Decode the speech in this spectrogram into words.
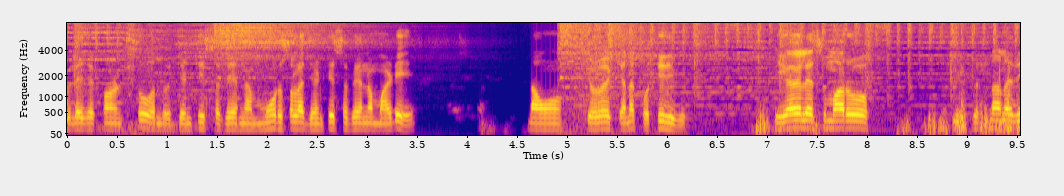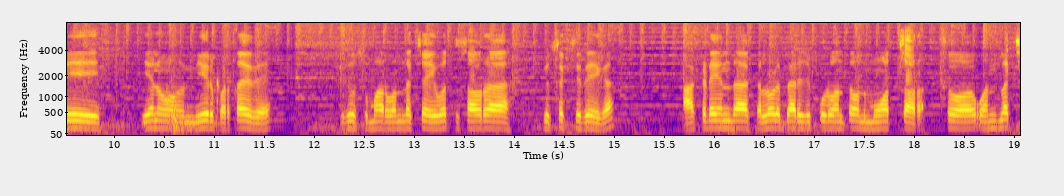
ವಿಲೇಜ್ ಅಕೌಂಟ್ಸು ಒಂದು ಜಂಟಿ ಸಭೆಯನ್ನು, ಮೂರು ಸಲ ಜಂಟಿ ಸಭೆಯನ್ನು ಮಾಡಿ ನಾವು ತಿಳುವಳಿಕೆಯನ್ನು ಕೊಟ್ಟಿದ್ದೀವಿ. ಈಗಾಗಲೇ ಸುಮಾರು ಈ ಕೃಷ್ಣಾ ನದಿ ಏನು ನೀರು ಬರ್ತಾ ಇದೆ. ಇದು ಸುಮಾರು ಒಂದು ಲಕ್ಷ ಐವತ್ತು ಸಾವಿರ ಕ್ಯೂಸೆಕ್ಸ್ ಇದೆ ಈಗ. ಆ ಕಡೆಯಿಂದ ಕಲ್ಲೋಳ ಬ್ಯಾರೇಜ್ ಕೊಡುವಂಥ ಒಂದು ಮೂವತ್ತು ಸಾವಿರ. ಸೊ ಒಂದು ಲಕ್ಷ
